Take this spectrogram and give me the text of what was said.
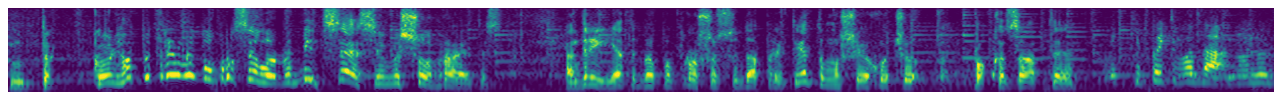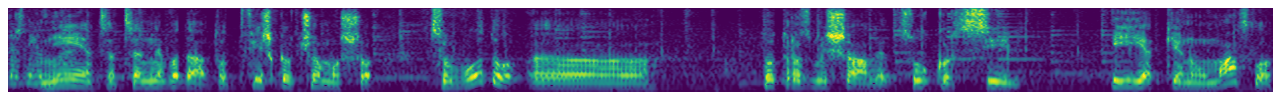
Ну, Так Ольга Петрівна попросила, робіть сесію, ви що граєтесь? Андрій, я тебе попрошу сюди прийти, тому що я хочу показати. Кипить вода, ну люди ж не знають. Ні, це, це не вода. Тут фішка в чому, що цю воду е, тут розмішали цукор, сіль і я кинув масло.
